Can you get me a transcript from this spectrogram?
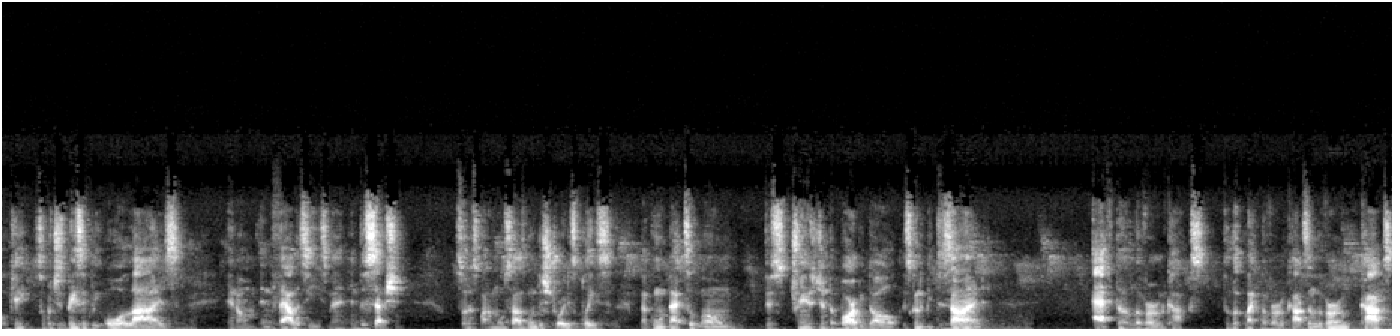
Okay, so which is basically all lies and um and fallacies, man, and deception. So that's why the Most is going to destroy this place. Now going back to um this transgender Barbie doll, is going to be designed after Laverne Cox to look like Laverne Cox. And Laverne Cox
